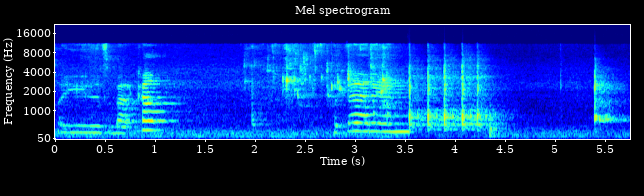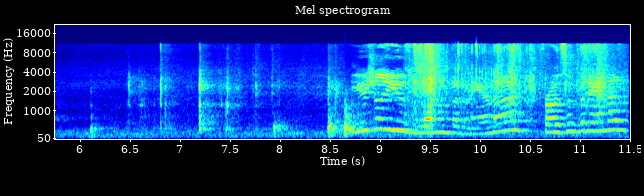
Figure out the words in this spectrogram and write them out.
So I use about a cup. Put that in. usually use one banana, frozen banana,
